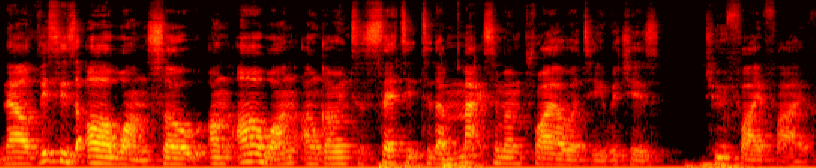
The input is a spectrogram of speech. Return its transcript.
Now this is R1, so on R1 I'm going to set it to the maximum priority which is 255.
